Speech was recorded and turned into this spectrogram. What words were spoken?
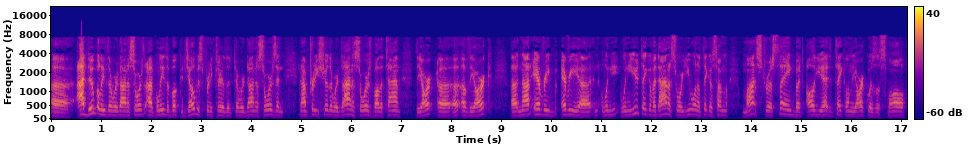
uh, I do believe there were dinosaurs. I believe the book of Job is pretty clear that there were dinosaurs, and, and I'm pretty sure there were dinosaurs by the time the ark uh, uh of the ark. Uh, not every every uh, when you when you think of a dinosaur, you want to think of some monstrous thing, but all you had to take on the ark was a small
